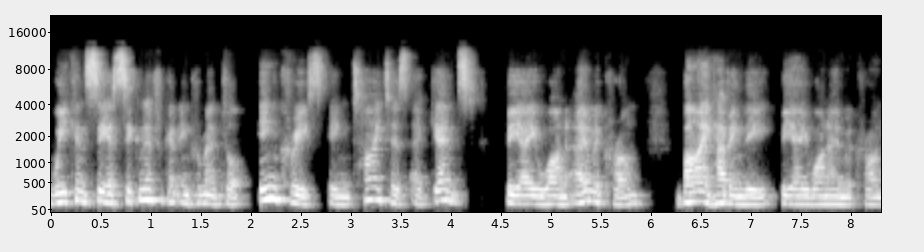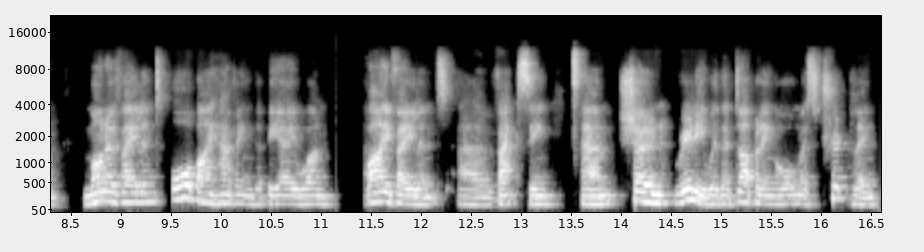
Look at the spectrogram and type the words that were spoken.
We can see a significant incremental increase in titers against BA1 Omicron by having the BA1 Omicron monovalent or by having the BA1 bivalent uh, vaccine um, shown really with a doubling or almost tripling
